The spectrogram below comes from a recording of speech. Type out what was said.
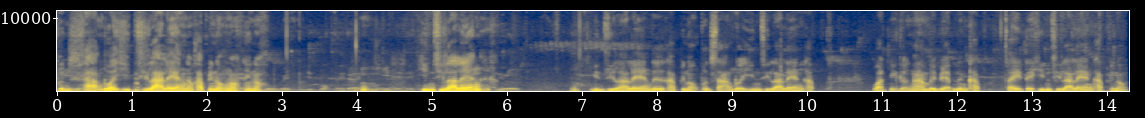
เพิ่นสิสร้างด้วยหินศิลาแรงนะครับ พี่น้องเนาะนี่เนาะหินศิลาแรงหินศิลาแรงเด้อครับพี่น้องเพิ่นสร้างด้วยหินศิลาแรงครับ วัดนี่ก็งามไปแบบหนึงครับ ใส่แต่หินศิลาแรงครับ พี่น้อง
